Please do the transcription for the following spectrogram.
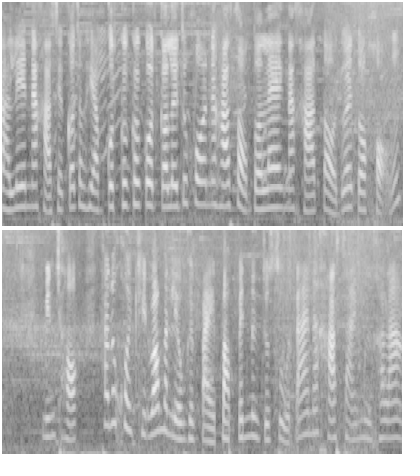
การเล่นนะคะเซฟก็จะพยายามกดกดกดกดกันเลยทุกคนนะคะสองตัวแรกนะคะ ต่อด้วยตัวของมินช็อก ถ้าทุกคนคิดว่ามันเร็วเกินไป ปรับเป็น 1.0 ได้นะคะ ซ้ายมือข้างล่าง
